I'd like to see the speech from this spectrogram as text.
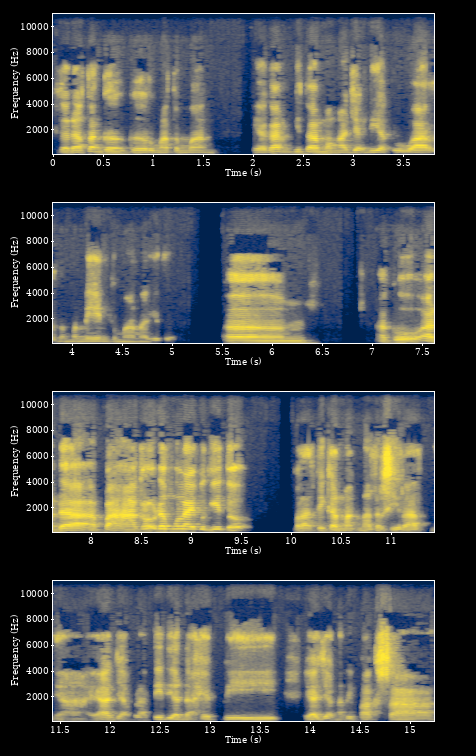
Kita datang ke ke rumah teman ya kan? Kita mau ngajak dia keluar nemenin ke mana gitu. Um, aku ada apa? Nah, kalau udah mulai begitu perhatikan makna tersiratnya ya. Jangan berarti dia tidak happy ya jangan dipaksa.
